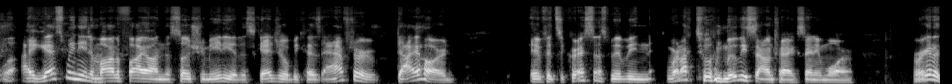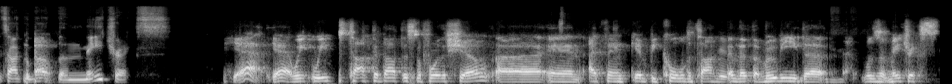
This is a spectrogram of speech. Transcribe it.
well, I guess we need to modify on the social media the schedule because after Die Hard, if it's a Christmas movie, we're not doing movie soundtracks anymore. We're going to talk about The Matrix. Yeah, yeah. We we just talked about this before the show, uh, and I think it'd be cool to talk the, the movie. The was it Matrix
